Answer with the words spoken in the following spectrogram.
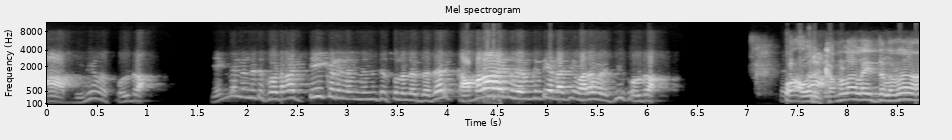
அப்படின்னு இவன் சொல்றான். எங்க நின்றுட்டு சொல்றான் டீ கடையில நின்றுட்டு சொல்லல பிரதர் கமலாலயத்துல இருந்துட்டு எல்லாத்தையும் வரவழைச்சு சொல்றான் அவரு கமலாலயத்துலதான்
